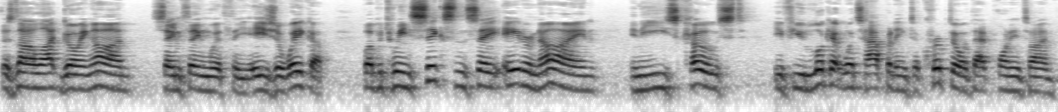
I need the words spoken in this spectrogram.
there's not a lot going on. Same thing with the Asia wake up. But between 6 and say 8 or 9 in the East Coast, if you look at what's happening to crypto at that point in time,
